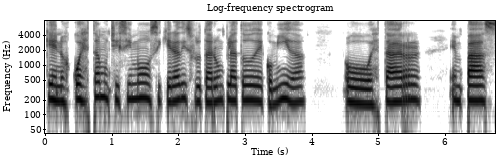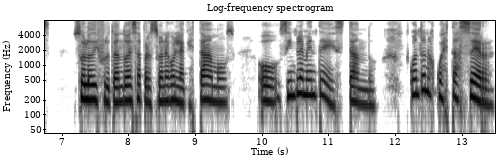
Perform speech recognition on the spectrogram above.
que nos cuesta muchísimo siquiera disfrutar un plato de comida o estar en paz solo disfrutando a esa persona con la que estamos o simplemente estando? ¿Cuánto nos cuesta ser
